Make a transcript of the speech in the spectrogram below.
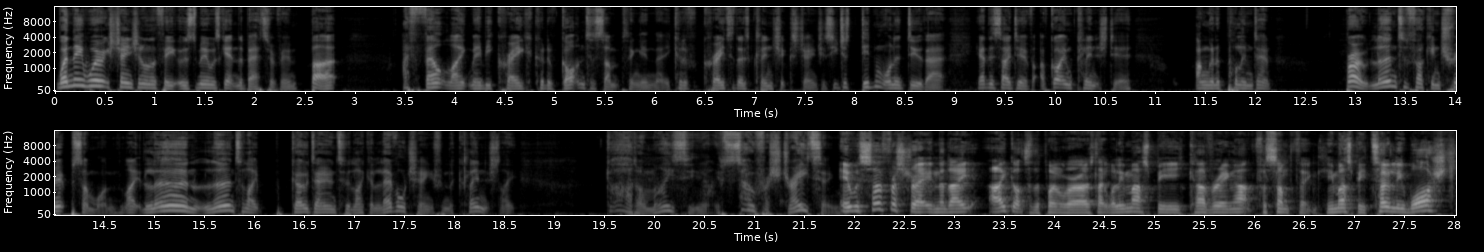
when they were exchanging on the feet, Oezdemir was getting the better of him, but I felt like maybe Craig could have gotten to something in there. He could have created those clinch exchanges. He just didn't want to do that. He had this idea of I've got him clinched here. I'm going to pull him down. Bro, learn to fucking trip someone. Like learn learn to like go down to like a level change from the clinch. Like God almighty, it's so frustrating. It was so frustrating that I, I got to the point where I was like, well, he must be covering up for something. He must be totally washed,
